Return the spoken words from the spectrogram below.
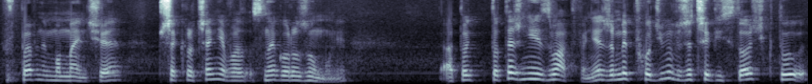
w pewnym momencie przekroczenie własnego rozumu, nie? A to, to też nie jest łatwe, nie? że my wchodzimy w rzeczywistość, któ-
